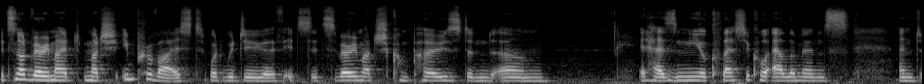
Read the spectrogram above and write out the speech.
it's not very much, much improvised what we do. It's it's very much composed and um, it has neoclassical elements and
